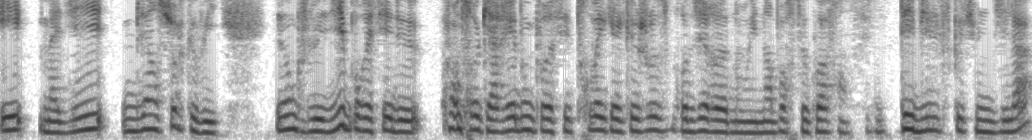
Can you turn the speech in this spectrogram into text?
Et m'a dit, bien sûr que oui. Et donc je lui ai dit pour essayer de contrecarrer, donc pour essayer de trouver quelque chose pour dire, euh, non mais n'importe quoi, enfin c'est débile ce que tu me dis là.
